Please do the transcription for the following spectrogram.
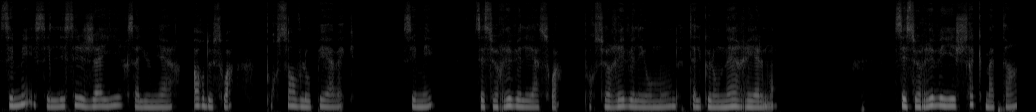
S'aimer, c'est laisser jaillir sa lumière hors de soi pour s'envelopper avec. S'aimer, c'est se révéler à soi pour se révéler au monde tel que l'on est réellement. C'est se réveiller chaque matin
